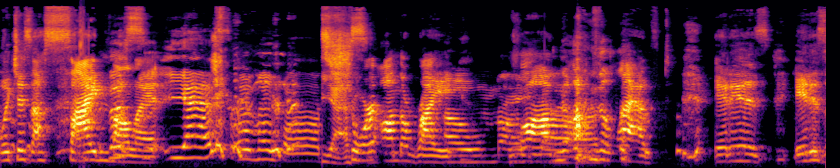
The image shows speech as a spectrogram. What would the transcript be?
which is a side The- mullet, Yes. Oh my god. Yes. short on the right, Oh my long god. on the left. It is. It is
